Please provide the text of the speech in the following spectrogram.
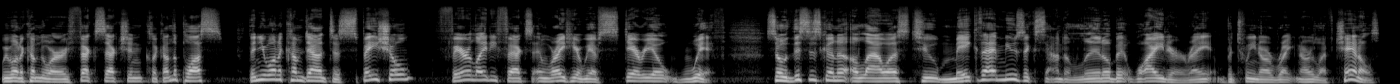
We want to come to our effects section, click on the plus. Then you want to come down to spatial, Fairlight effects, and right here we have stereo width. So this is going to allow us to make that music sound a little bit wider, right, between our right and our left channels.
